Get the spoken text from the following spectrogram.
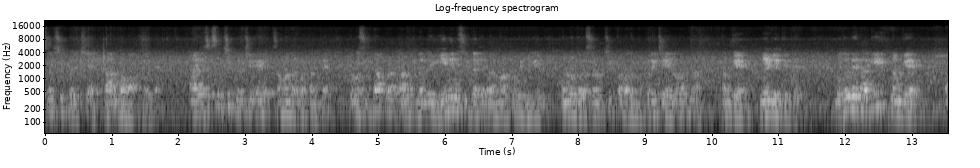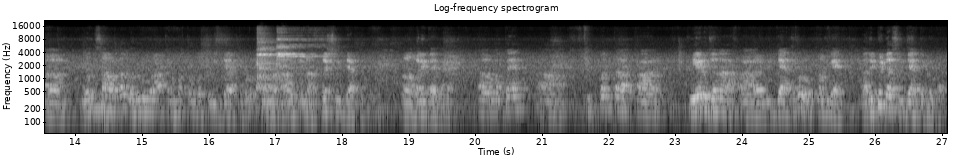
ಎಸ್ ಎಲ್ ಸಿ ಪರೀಕ್ಷೆ ಪ್ರಾರಂಭವಾಗ್ತಾ ಇದೆ ಆ ಎಸ್ ಎಸ್ ಎಲ್ ಸಿ ಪರೀಕ್ಷೆಗೆ ಸಂಬಂಧಪಟ್ಟಂತೆ ನಮ್ಮ ಸಿದ್ದಾಪುರ ತಾಲೂಕಿನಲ್ಲಿ ಏನೇನು ಸಿದ್ಧತೆಗಳನ್ನು ಮಾಡ್ಕೊಂಡಿದ್ದೀವಿ ಅನ್ನೋದರ ಸಂಕ್ಷಿಪ್ತವಾದಂಥ ಪರಿಚಯವನ್ನು ನಮಗೆ ನೀಡಲಿಕ್ಕಿದ್ದೇನೆ. ಮೊದಲನೇದಾಗಿ ನಮಗೆ ಒಂದು ಸಾವಿರದ ಒಂದೂರ ಎಂಬತ್ತೊಂಬತ್ತು ವಿದ್ಯಾರ್ಥಿಗಳು ನಮ್ಮ ತಾಲೂಕಿನ ಫ್ರೆಶ್ ವಿದ್ಯಾರ್ಥಿಗಳು ಬರೀತಾ ಇದ್ದಾರೆ. ಮತ್ತು ಇಪ್ಪತ್ತ ಏಳು ಜನ ವಿದ್ಯಾರ್ಥಿಗಳು ನಮಗೆ ರಿಪೀಟರ್ಸ್ ವಿದ್ಯಾರ್ಥಿಗಳಿದ್ದಾರೆ.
